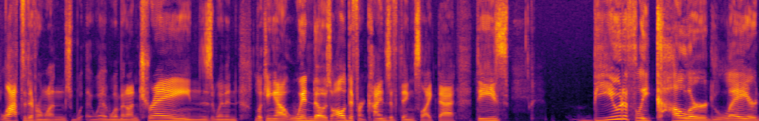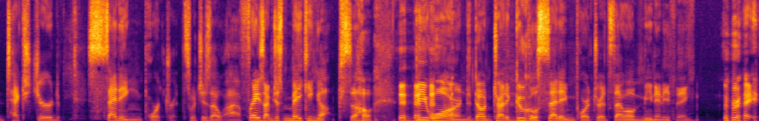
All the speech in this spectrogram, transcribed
lots of different ones: w- w- women on trains, women looking out windows, all different kinds of things like that. These beautifully colored, layered, textured setting portraits, which is a, a phrase I'm just making up. So be warned, don't try to Google setting portraits. That won't mean anything. right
